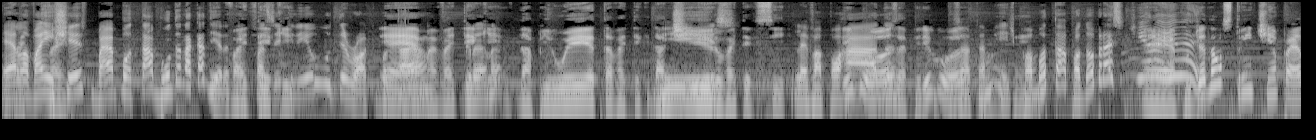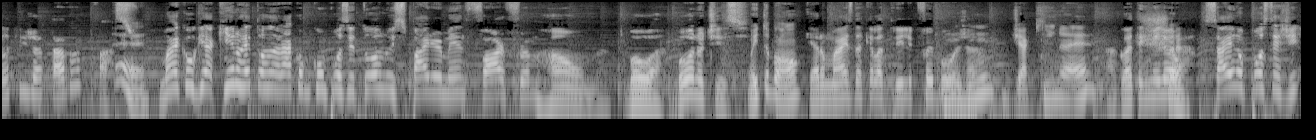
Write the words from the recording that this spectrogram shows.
Ela vai, encher, vai botar a bunda na cadeira. Vai Tem que fazer que... que- nem o The Rock, botar, É, mas vai ter grana. que dar pirueta, vai ter que dar Isso. tiro, vai ter que se. levar porrada. Perigoso, é perigoso. Exatamente. Tem- Pode botar, pode dobrar esse dinheiro É, aí, podia dar uns trintinha pra ela que já tava fácil. É. Michael Giacchino retornará como compositor no Spider-Man Far From Home. Boa, boa notícia. Muito bom. Quero mais daquela trilha que foi boa já. Uhum. Jaquino é. Agora tem que melhorar. Saíram pôster de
